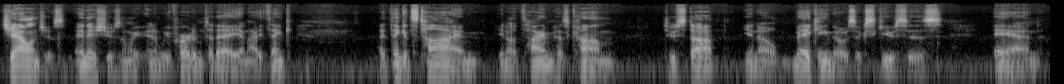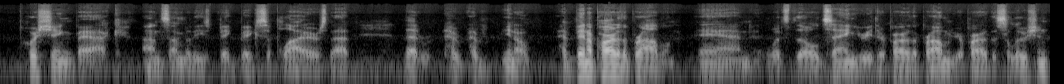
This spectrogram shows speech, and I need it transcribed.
challenges and issues, and we and we've heard them today. And I think, I think it's time. You know, time has come to stop. You know, making those excuses and pushing back on some of these big big suppliers that that have, have you know have been a part of the problem. And what's the old saying? You're either part of the problem, you're part of the solution.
